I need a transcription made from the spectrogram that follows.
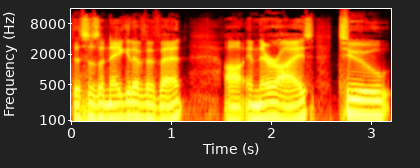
This is a negative event uh, in their eyes to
